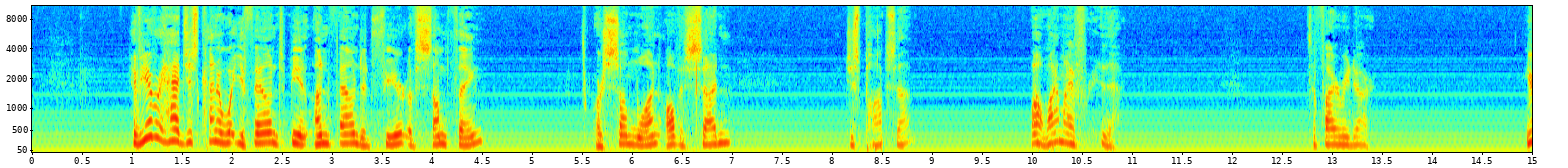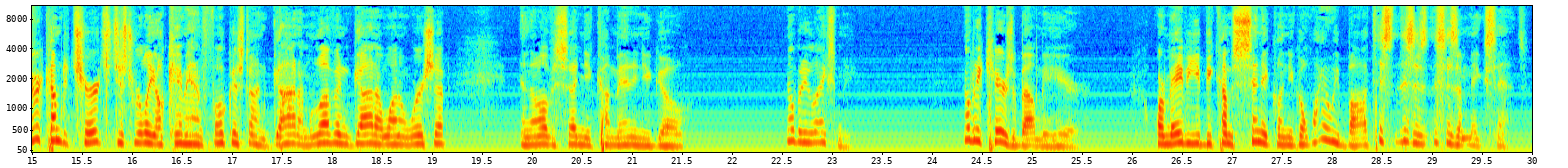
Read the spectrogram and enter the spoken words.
Have you ever had just kind of what you found to be an unfounded fear of something or someone all of a sudden just pops up? Wow, why am I afraid of that? It's a fiery dart. You ever come to church just really, okay, man, I'm focused on God, I'm loving God, I want to worship, and then all of a sudden you come in and you go, Nobody likes me. Nobody cares about me here. Or maybe you become cynical and you go, why are we bothered? This, this, is, this doesn't make sense.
